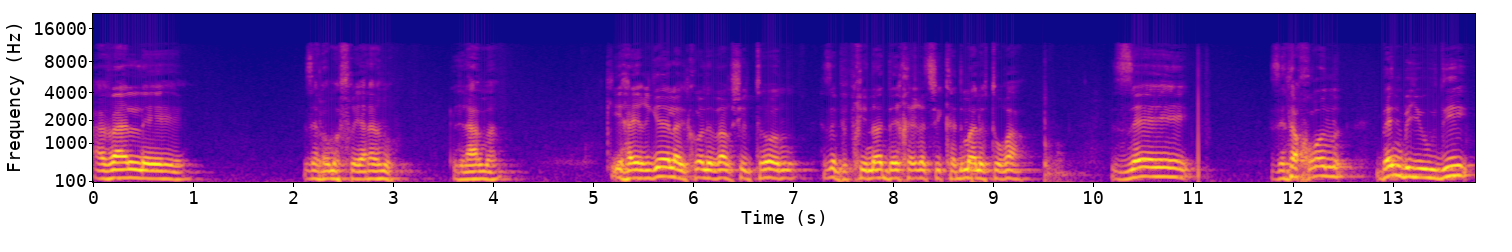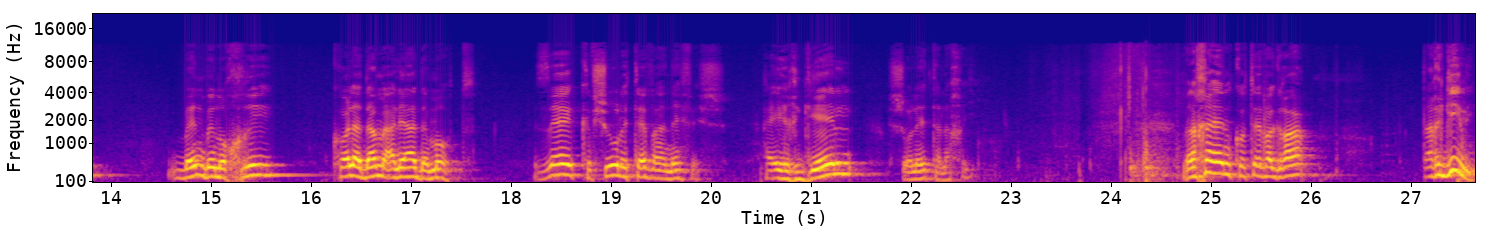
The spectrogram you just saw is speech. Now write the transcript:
אבל אה, זה לא מפריע לנו. למה? כי ההרגל על כל דבר שלטון זה בבחינת דרך ארץ שקדמה לתורה. זה, זה נכון בין ביהודי בין בנוכרי, כל אדם מעלי אדמות. זה קשור לטבע הנפש. ההרגל שולט על החיים. ולכן כותב הגר"א, תרגילי.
